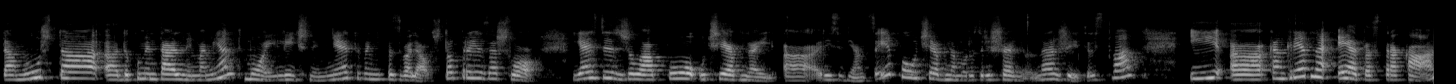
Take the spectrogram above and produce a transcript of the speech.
потому что а, документальный момент мой личный мне этого не позволял. Что произошло? Я здесь жила по учебной а, резиденции, по учебному разрешению на жительство, и а, конкретно эта строка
